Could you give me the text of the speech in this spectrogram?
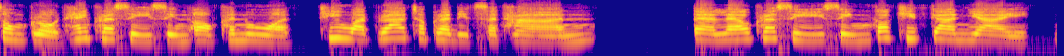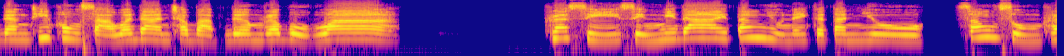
ทรงโปรดให้พระศรีสินออกผนวด ที่วัดราชประดิษฐาน แต่แล้วพระศรีสินก็คิดการใหญ่ ดังที่พงศาวดารฉบับเดิมระบุว่า พระศรีสินมิได้ตั้งอยู่ในกตัญญู ซ่องสูงไพร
